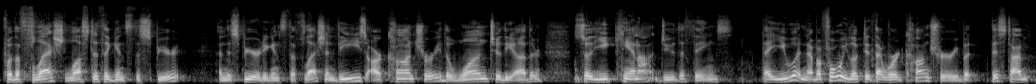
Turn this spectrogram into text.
For the flesh lusteth against the spirit, and the spirit against the flesh, and these are contrary the one to the other, so ye cannot do the things that you would. Now, before we looked at that word contrary, but this time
